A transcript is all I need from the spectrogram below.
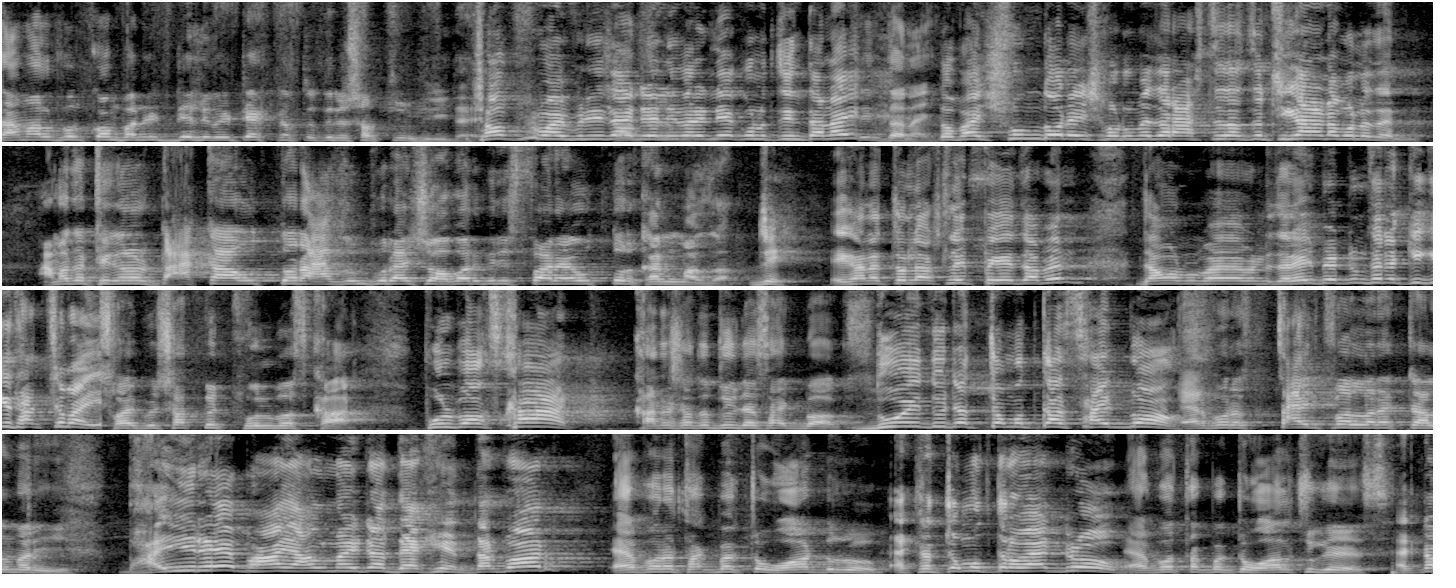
জামালপুর কোম্পানির ডেলিভারি টেকনাফ তো তিনি সবসময় ফ্রি দেয়। সব সময় ফ্রি দেয় ডেলিভারি নিয়ে কোনো চিন্তা নাই। চিন্তা নাই। তো ভাই সুন্দর এই শোরুমে যারা আসতে যাচ্ছে ঠিকানাটা বলে দেন। আমাদের ঠিকানা ঢাকা উত্তর আজমপুর আইসে ওভার ব্রিজ পারে উত্তর খান মাজার। জি এখানে চলে আসলেই পেয়ে যাবেন জামালপুর ভাই ম্যানেজার এই বেডরুম থেকে কি কি থাকছে ভাই? ছয় ফিট সাত ফিট ফুল বক্স খাট। ফুল বক্স খাট? খাটের সাথে দুইটা সাইড বক্স দুই দুইটা চমৎকার সাইড বক্স এরপরে সাইড পাল্লার একটা আলমারি। ভাই রে ভাই আলমারিটা দেখেন। তারপর? এরপরে থাকবে একটা ওয়ার্ডরোব একটা চমৎকার ওয়ার্ড্রোব এরপর থাকবে একটা ওয়াল সুকেস একটা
